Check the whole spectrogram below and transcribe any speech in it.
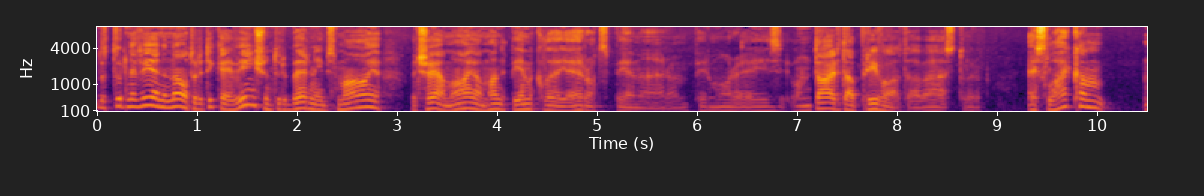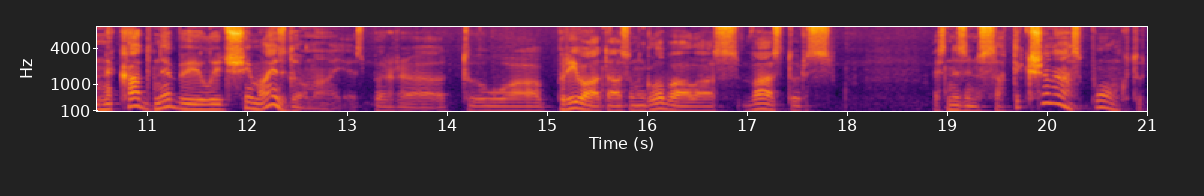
Nu, tur neviena nav, tur ir tikai viņš un tur ir bērnības māja. Bet šajā mājā mani piemeklēja erots, piemēram, pirmo reizi. Un tā ir tā privātā vēsture. Es laikam nekad nebiju līdz šim aizdomājies par uh, to privātās un globālās vēstures, es nezinu, satikšanās punktu.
